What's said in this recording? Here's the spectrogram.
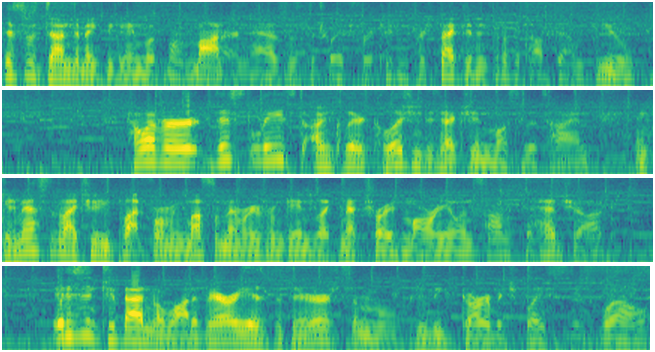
This was done to make the game look more modern, as was the choice for a 2D perspective instead of a top-down view. However, this leads to unclear collision detection most of the time, and can mess with my 2D platforming muscle memory from games like Metroid, Mario, and Sonic the Hedgehog. It isn't too bad in a lot of areas, but there are some really garbage places as well.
